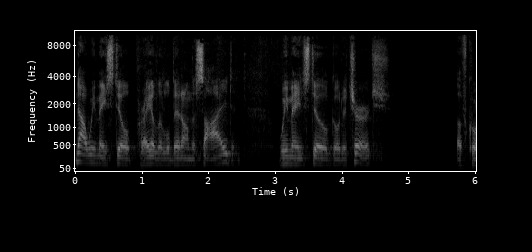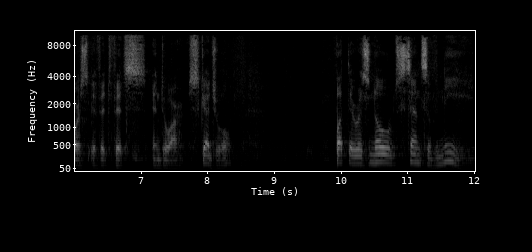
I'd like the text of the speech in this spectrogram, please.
Now, we may still pray a little bit on the side, and we may still go to church, of course, if it fits into our schedule, but there is no sense of need.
